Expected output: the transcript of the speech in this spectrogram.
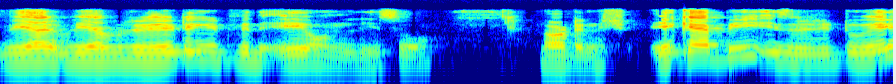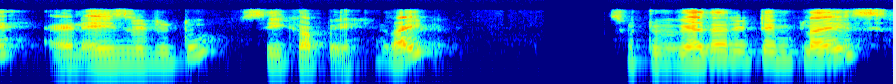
we are we are relating it with A only so Not an issue A cap B is related to A and A is related to C cup A right so together it implies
